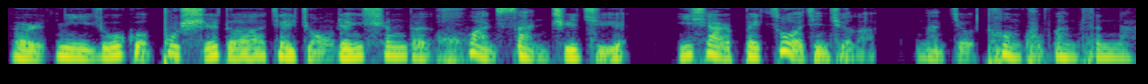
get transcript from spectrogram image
而你如果不识得这种人生的涣散之局，一下被做进去了，那就痛苦万分呐。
